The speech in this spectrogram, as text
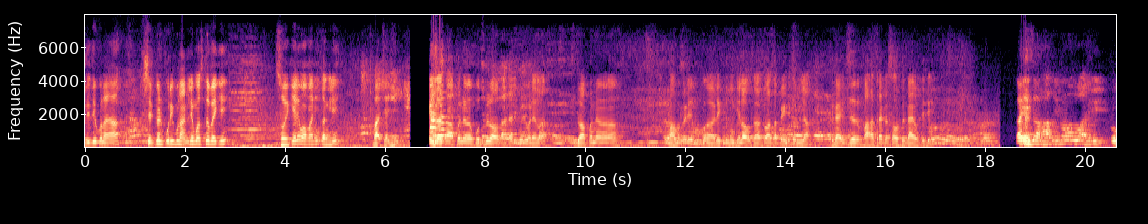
दिदी पण आहे हा. श्रीखंडपुरी पण आणली मस्तपैकी. सोय केली मामाने चांगली. भाषाची आता आपण पोचलो आहोत आटाली पुलीवाड्याला जो आपण मामाकडे डेकोरेशन केला होता. तो आता पेंट करूया. तर गाईज पाहत राहा कसा होतं काय होते ते. काहीच हा देखावा जो आहे तो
